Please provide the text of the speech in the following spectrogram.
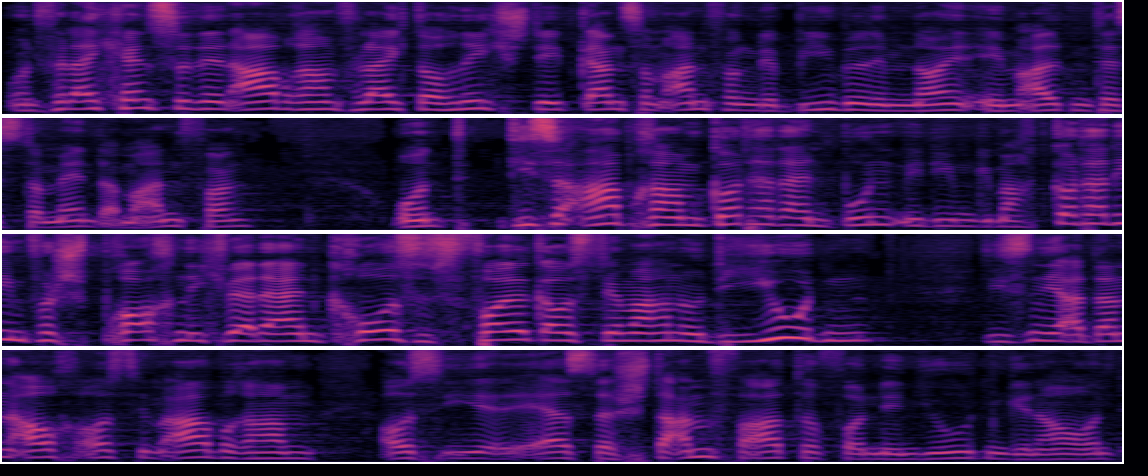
Und vielleicht kennst du den Abraham, vielleicht auch nicht, steht ganz am Anfang der Bibel im, Neuen, im Alten Testament am Anfang. Und dieser Abraham, Gott hat einen Bund mit ihm gemacht. Gott hat ihm versprochen, ich werde ein großes Volk aus dir machen. Und die Juden, die sind ja dann auch aus dem Abraham, aus er ist der Stammvater von den Juden, genau. Und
